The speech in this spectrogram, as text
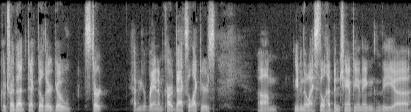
Go try that deck builder. Go start having your random card back selectors. Um, even though I still have been championing the uh,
